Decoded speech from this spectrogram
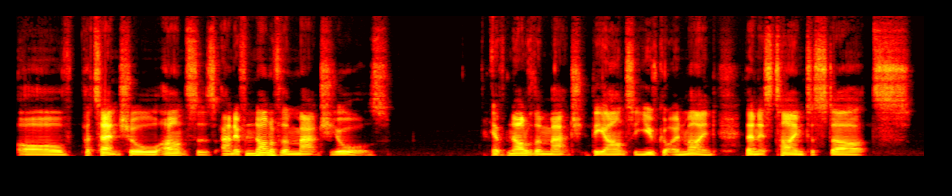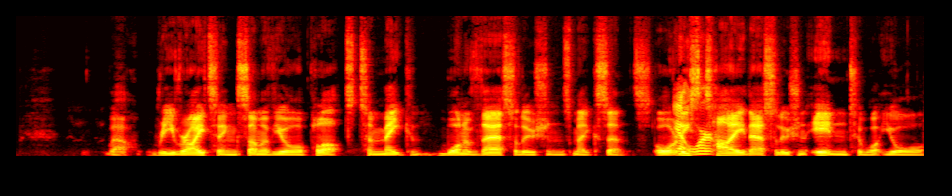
of potential answers. And if none of them match yours, if none of them match the answer you've got in mind, then it's time to start well, rewriting some of your plot to make one of their solutions make sense, or at Yeah, least or- tie their solution into what your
